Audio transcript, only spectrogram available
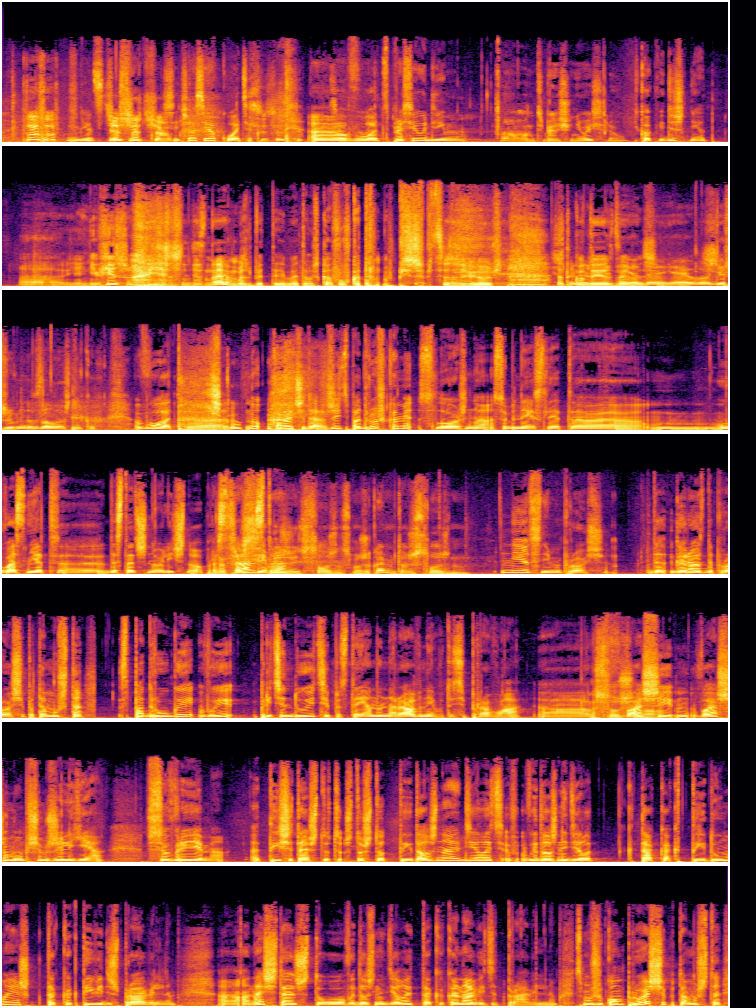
Нет, Я сейчас я, шучу. сейчас я котик. Сейчас ты А, котик, да. вот, спроси у Димы. А Он тебя еще не выселил? Как видишь, нет. А, я не вижу, я же не знаю, может быть, ты в этом шкафу, в котором мы пишемся, живешь. Что, Откуда я быть, знаю Я, да, я его держу в заложниках. Вот. э, Шкаф? ну, короче, да, жить с подружками сложно, особенно если это у вас нет э, достаточного личного Да со пространства. всеми жить сложно, с мужиками тоже сложно. Нет, с ними проще. Да, гораздо проще, потому что с подругой вы претендуете постоянно на равные вот эти права в Слушай, ну вашей, м, в вашем общем жилье все время. А Ты считаешь, что, что что ты должна делать, в- вы должны делать так, как ты думаешь, так, как ты видишь правильным. А она считает, что вы должны делать так, как она видит правильным. С мужиком проще, потому что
